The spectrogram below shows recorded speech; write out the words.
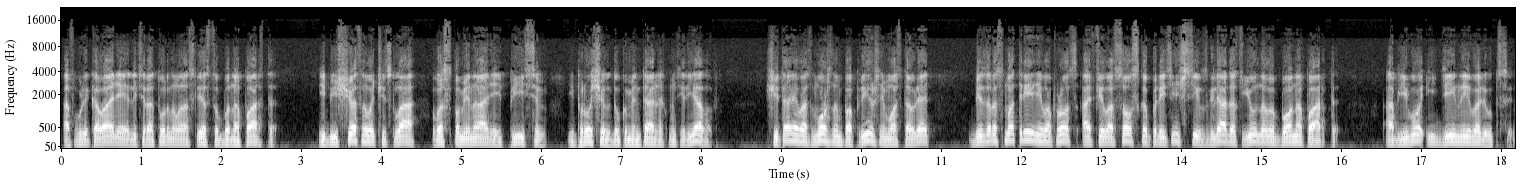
опубликования литературного наследства Бонапарта и бесчетного числа воспоминаний, писем и прочих документальных материалов, считали возможным по-прежнему оставлять без рассмотрения вопрос о философско-политических взглядах юного Бонапарта, об его идейной эволюции.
